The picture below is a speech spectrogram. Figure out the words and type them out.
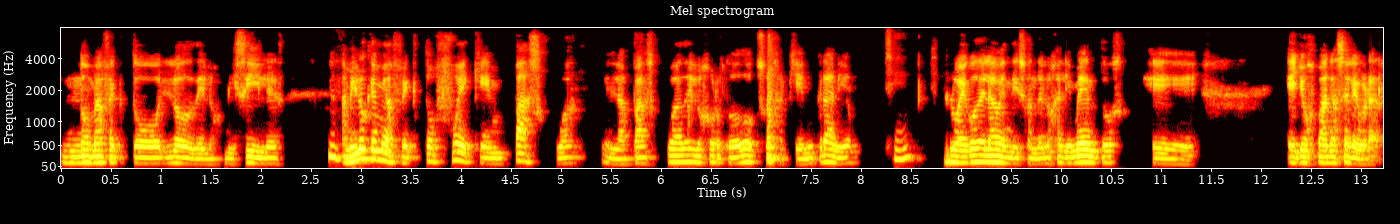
no me afectó lo de los misiles. A mí lo que me afectó fue que en Pascua, en la Pascua de los ortodoxos aquí en Ucrania, Sí. luego de la bendición de los alimentos, eh, ellos van a celebrar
